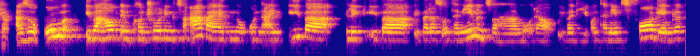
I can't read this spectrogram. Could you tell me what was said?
Ja. Also um überhaupt im Controlling zu arbeiten und einen Überblick über, über das Unternehmen zu haben oder über die Unternehmensvorgänge,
